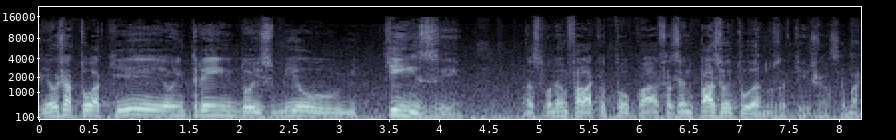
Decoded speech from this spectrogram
Eu já estou aqui, eu entrei em 2015. Nós podemos falar que eu estou fazendo quase oito anos aqui já. Nossa, ba-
